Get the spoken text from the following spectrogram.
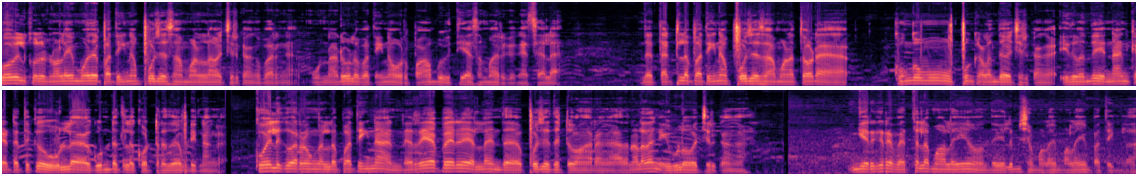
கோவிலுக்குள்ளே நுழையும் போதே பார்த்தீங்கன்னா பூஜை சாமான்லாம் வச்சுருக்காங்க பாருங்கள் உன் நடுவில் பார்த்தீங்கன்னா ஒரு பாம்பு வித்தியாசமாக இருக்குங்க சிலை. இந்த தட்டில் பார்த்தீங்கன்னா பூஜை சாமானத்தோட குங்குமமும் உப்பும் கலந்து வச்சுருக்காங்க. இது வந்து என்னன்னு கேட்டதுக்கு உள்ள குண்டத்தில் கொட்டுறது அப்படின்னாங்க. கோயிலுக்கு வர்றவங்களில் பார்த்தீங்கன்னா நிறைய பேர் எல்லாம் இந்த பூஜை தட்டு வாங்குறாங்க. அதனால தான் இங்கே இவ்வளோ வச்சுருக்காங்க. இங்கே இருக்கிற வெத்தலை மாலையும் இந்த எலுமிச்சை மலை மலையும் பார்த்தீங்களா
